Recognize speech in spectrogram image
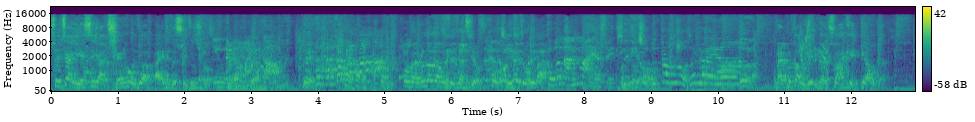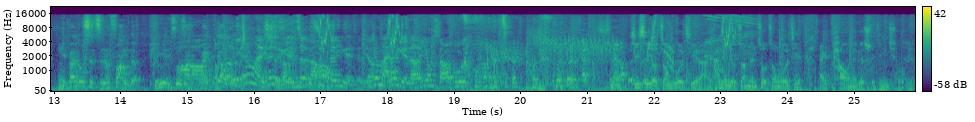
所以这样也是要前后就要摆那个水晶球。对有买到啊对啊，对，我买不到那种水晶球，我该怎么办？多难买啊，水晶球。不到啊，我在卖吗？多了，买不到圆的，所以还可以吊的，一般都是只能放的，平面桌上买掉的。你就买那个圆的，然后真圆的你就买那圆的，然后用纱布挂着。没有，其实有中国结啦，他们有专门做中国结来套那个水晶球有。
